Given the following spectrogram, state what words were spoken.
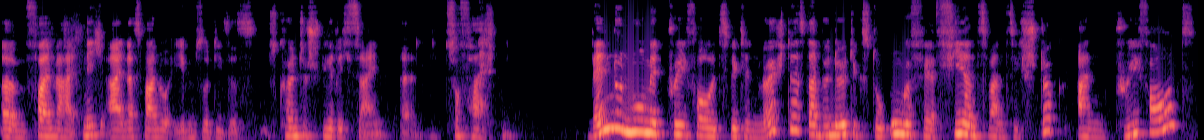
ähm, fallen mir halt nicht ein. Das war nur eben so dieses, es könnte schwierig sein, äh, zu falten. Wenn du nur mit Prefolds wickeln möchtest, dann benötigst du ungefähr 24 Stück an Prefolds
